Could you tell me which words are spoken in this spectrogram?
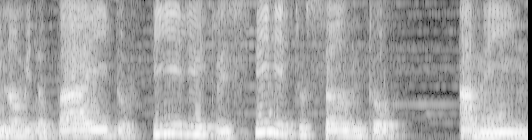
nome do Pai, do Filho e do Espírito Santo. Amém.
